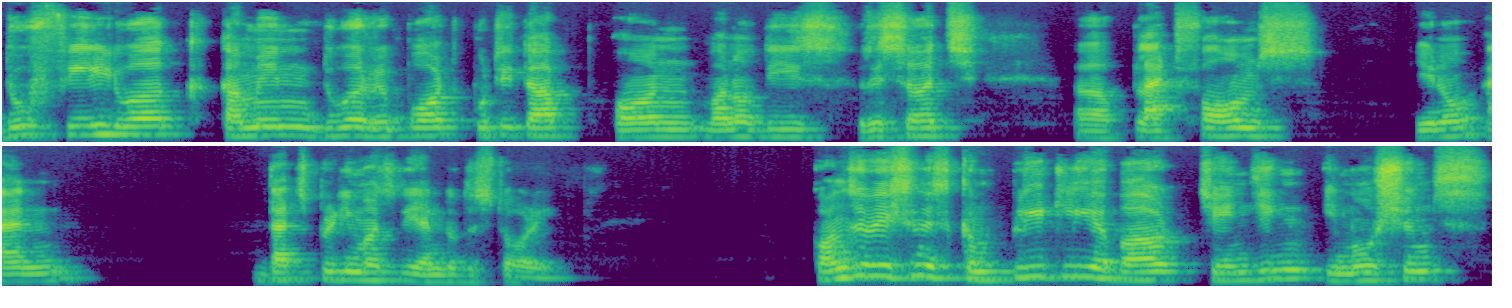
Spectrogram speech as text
do field work, come in, do a report, put it up on one of these research uh, platforms, you know, and that's pretty much the end of the story. Conservation is completely about changing emotions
